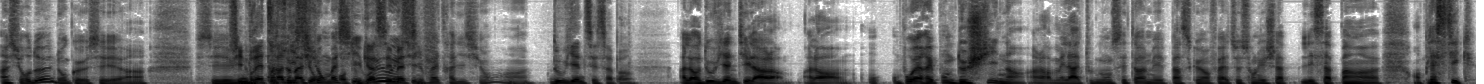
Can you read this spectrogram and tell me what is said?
un sur deux, donc euh, c'est un- c'est une vraie tradition. En massive. tout cas, Oui, c'est oui, une vraie tradition. D'où viennent ces sapins? Alors d'où viennent-ils? Alors, alors, on, pourrait répondre de Chine. Alors, mais là, tout le monde s'étonne, mais parce qu'en fait, ce sont les, sapins euh, en plastique.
